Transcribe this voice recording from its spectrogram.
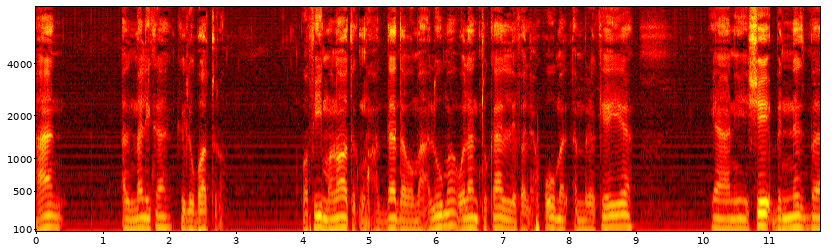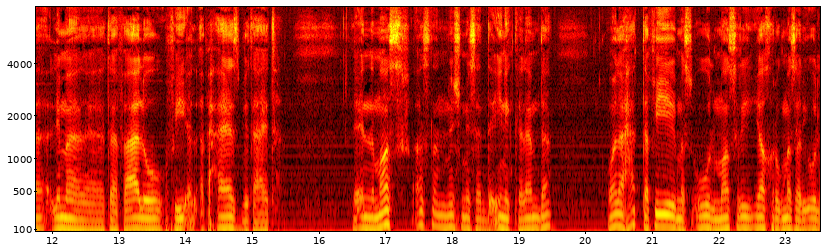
عن الملكة كليوباترا. وفي مناطق محددة ومعلومة ولن تكلف الحكومة الأمريكية يعني شيء بالنسبة لما تفعله في الأبحاث بتاعتها. لأن مصر أصلا مش مصدقين الكلام ده ولا حتى في مسؤول مصري يخرج مثلا يقول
